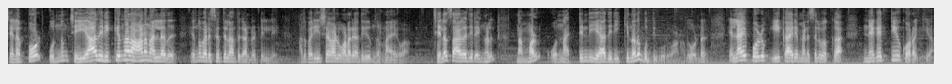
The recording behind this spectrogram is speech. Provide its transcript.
ചിലപ്പോൾ ഒന്നും ചെയ്യാതിരിക്കുന്നതാണ് നല്ലത് എന്ന് പരസ്യത്തിനകത്ത് കണ്ടിട്ടില്ലേ? അത് പരീക്ഷകൾ വളരെയധികം നിർണായകമാണ്. ചില സാഹചര്യങ്ങളിൽ നമ്മൾ ഒന്ന് അറ്റൻഡ് ചെയ്യാതിരിക്കുന്നത് ബുദ്ധിപൂർവമാണ് അതുകൊണ്ട് എല്ലായ്പ്പോഴും ഈ കാര്യം മനസ്സിൽ വെക്കുക നെഗറ്റീവ് കുറയ്ക്കുക.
